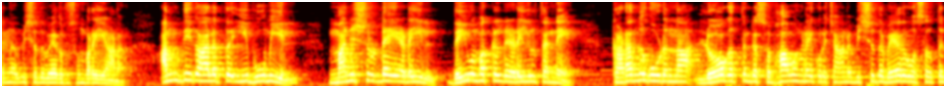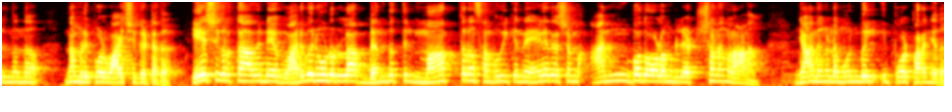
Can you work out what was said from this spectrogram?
എന്ന് വിശുദ്ധ വേദപുസ്തകം പറയുകയാണ്. അന്ത്യകാലത്ത് ഈ ഭൂമിയിൽ മനുഷ്യരുടെ ഇടയിൽ ദൈവമക്കളുടെ ഇടയിൽ തന്നെ കടന്നുകൂടുന്ന ലോകത്തിന്റെ സ്വഭാവങ്ങളെക്കുറിച്ചാണ് വിശുദ്ധ വേദപുസ്തകത്തിൽ നിന്ന് നമ്മളിപ്പോൾ വായിച്ചു കേട്ടത്. യേശു കർത്താവിന്റെ വരവിനോടുള്ള ബന്ധത്തിൽ മാത്രം സംഭവിക്കുന്ന ഏകദേശം അൻപതോളം ലക്ഷണങ്ങളാണ് ഞാൻ നിങ്ങളുടെ മുൻപിൽ ഇപ്പോൾ പറഞ്ഞത്.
